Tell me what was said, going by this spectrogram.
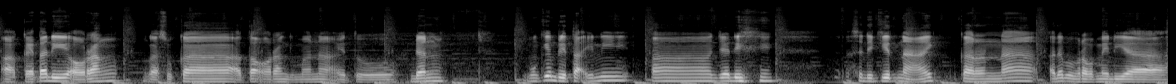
uh, kayak tadi orang nggak suka atau orang gimana itu. Dan mungkin berita ini uh, jadi sedikit naik karena ada beberapa media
